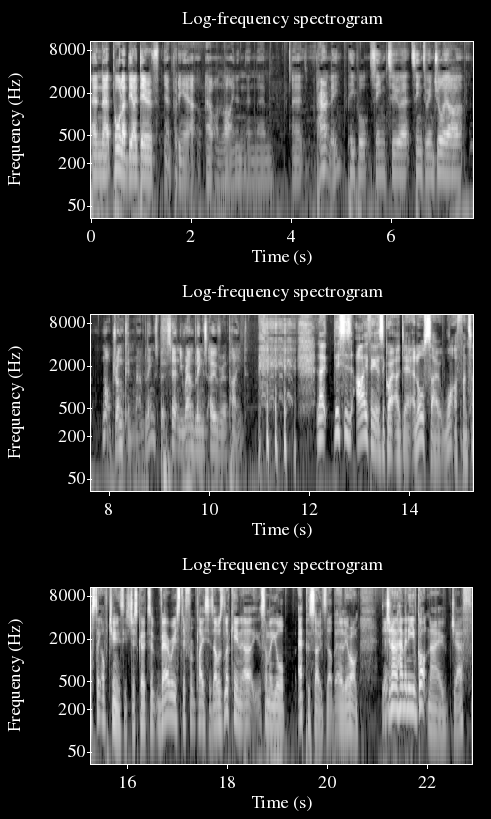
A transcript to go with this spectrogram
And uh, Paul had the idea of you know, putting it out, out online, and, and um, uh, apparently people seem to uh, seem to enjoy our not drunken ramblings, but certainly ramblings over a pint. like this is i think it's a great idea and also what a fantastic opportunity to just go to various different places i was looking at some of your episodes a little bit earlier on yeah. do you know how many you've got now jeff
